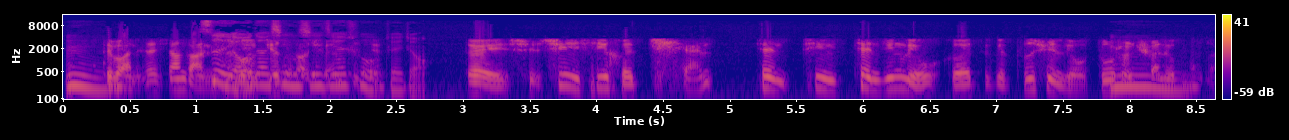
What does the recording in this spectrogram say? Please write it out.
嗯对吧？你在香港你自能够接触由的信到全世界息接触，这种，对讯信息和钱现信现金流和这个资讯流都是全流通的，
